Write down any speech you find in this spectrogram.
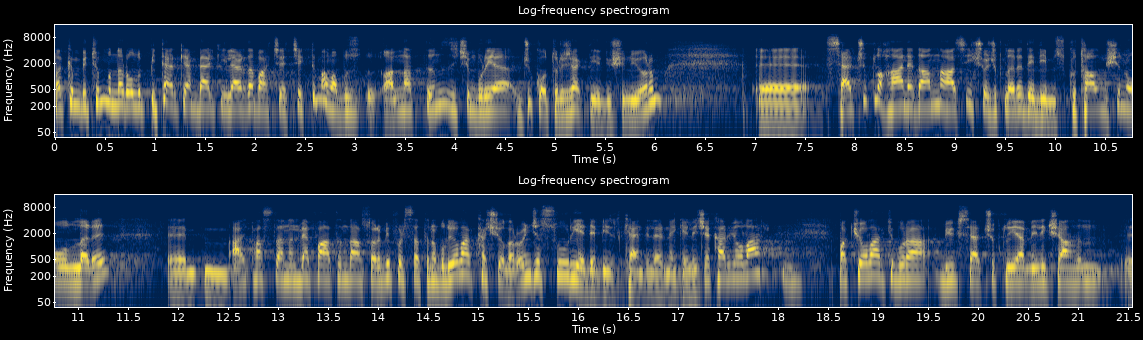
Bakın bütün bunlar olup biterken belki ileride bahsedecektim ama bu anlattığınız için buraya cuk oturacak diye düşünüyorum. Ee, Selçuklu Hanedanı'nın asi çocukları dediğimiz Kutalmış'ın oğulları e, Alparslan'ın vefatından sonra bir fırsatını buluyorlar, kaçıyorlar. Önce Suriye'de bir kendilerine gelecek arıyorlar. Bakıyorlar ki bura Büyük Selçuklu'ya, Melikşah'ın e,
